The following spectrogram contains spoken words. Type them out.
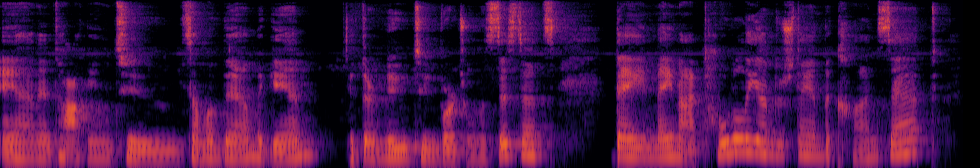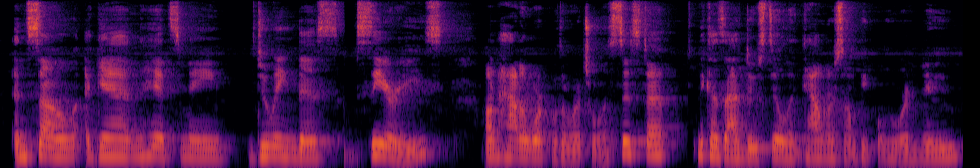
And in talking to some of them, again, if they're new to virtual assistants, they may not totally understand the concept and so again, hits me doing this series on how to work with a virtual assistant because I do still encounter some people who are new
